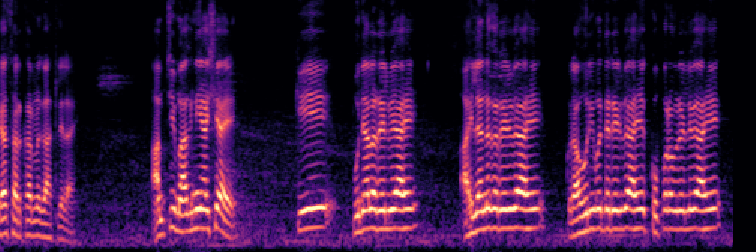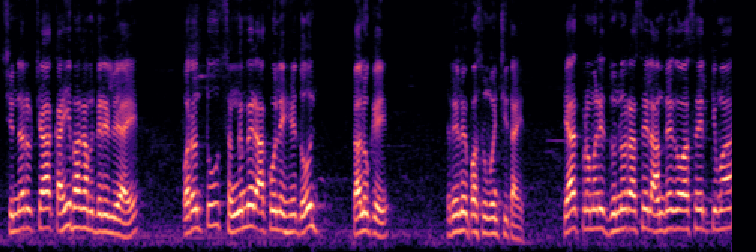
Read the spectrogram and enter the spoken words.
या सरकारनं घातलेला आहे. आमची मागणी अशी आहे की पुण्याला रेल्वे आहे अहिल्यानगर रेल्वे आहे राहुरीमध्ये रेल्वे आहे कोपरगाव रेल्वे आहे सिन्नरच्या काही भागामध्ये रेल्वे आहे. परंतु संगमेर अकोले हे दोन तालुके रेल्वेपासून वंचित आहेत. त्याचप्रमाणे जुन्नर असेल आंबेगाव असेल किंवा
